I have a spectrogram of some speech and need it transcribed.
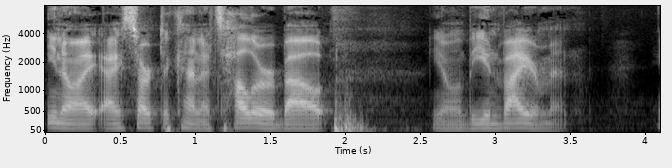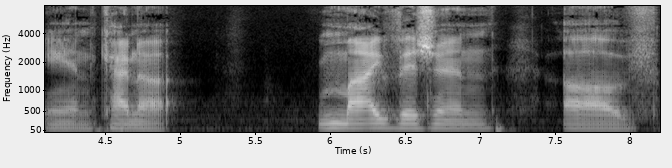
you know, I, I start to kind of tell her about, you know, the environment and kind of my vision of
